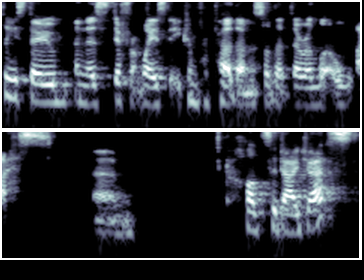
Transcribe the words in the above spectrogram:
please do. And there's different ways that you can prepare them so that they're a little less um, hard to digest.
